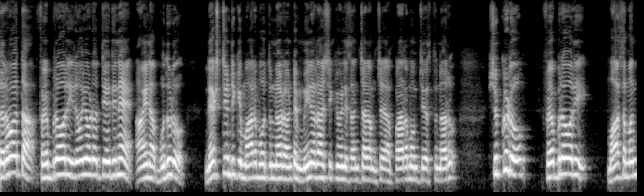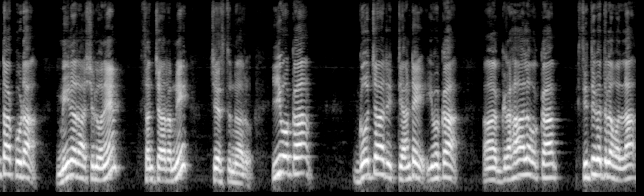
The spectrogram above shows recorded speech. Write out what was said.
తర్వాత ఫిబ్రవరి ఇరవై ఏడవ తేదీనే ఆయన బుధుడు నెక్స్ట్ ఇంటికి మారబోతున్నాడు అంటే మీనరాశికి వెళ్ళి సంచారం చే- ప్రారంభం చేస్తున్నారు. శుక్రుడు ఫిబ్రవరి మాసమంతా కూడా మీనరాశిలోనే సంచారంని చేస్తున్నారు. ఈ ఒక గోచారిత్య అంటే ఈ ఒక గ్రహాల ఒక స్థితిగతుల వల్ల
